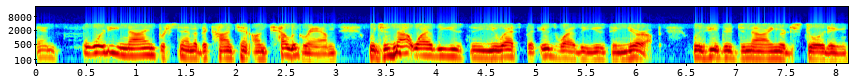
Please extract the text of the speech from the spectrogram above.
and 49% of the content on Telegram, which is not widely used in the U.S. but is widely used in Europe, was either denying or distorting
